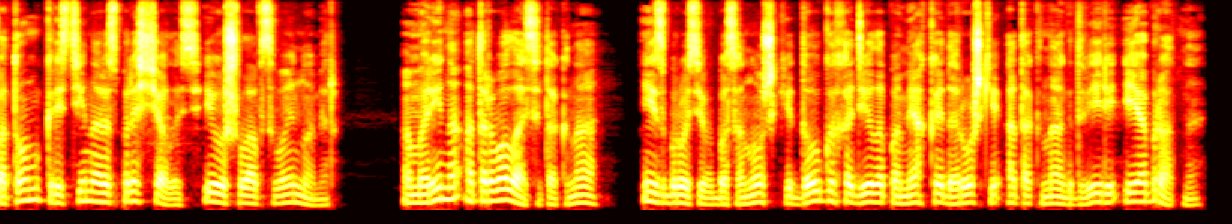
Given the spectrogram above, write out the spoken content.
Потом Кристина распрощалась и ушла в свой номер. А Марина оторвалась от окна и, сбросив босоножки, долго ходила по мягкой дорожке от окна к двери и обратно,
